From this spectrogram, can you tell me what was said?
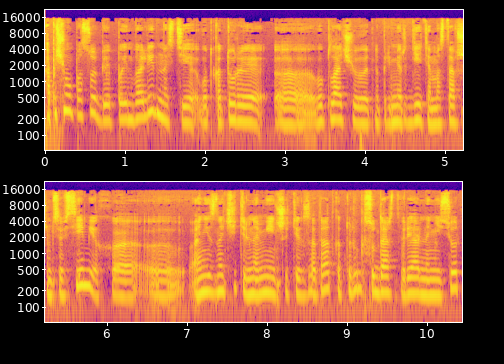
А почему пособия по инвалидности, вот, которые э, выплачивают, например, детям, оставшимся в семьях, э, э, они значительно меньше тех затрат, которые государство реально несет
